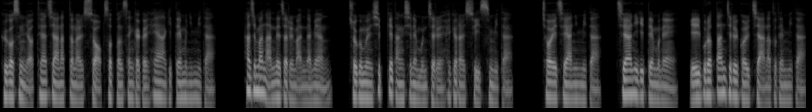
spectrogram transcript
그것은 여태 하지 않았던 알 수 없었던 생각을 해야 하기 때문입니다. 하지만 안내자를 만나면 조금은 쉽게 당신의 문제를 해결할 수 있습니다. 저의 제안입니다. 제안이기 때문에 일부러 딴지를 걸지 않아도 됩니다.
